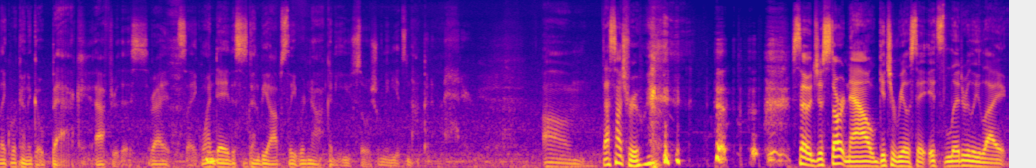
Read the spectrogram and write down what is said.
Like we're gonna go back after this, right? It's like one day this is gonna be obsolete. We're not gonna use social media. It's not gonna matter. Um, that's not true. so just start now. Get your real estate. It's literally like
